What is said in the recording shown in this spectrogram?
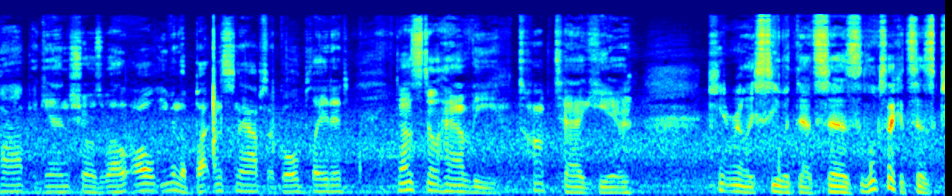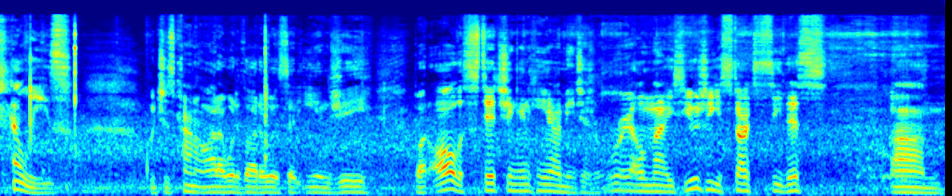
top again shows well. All even the button snaps are gold plated does still have the top tag here. Can't really see what that says. It looks like it says kelly's which is kind of odd. I would have thought it would have said eng but all the stitching in here i mean just real nice. Usually you start to see this um,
